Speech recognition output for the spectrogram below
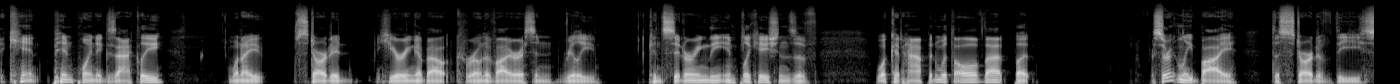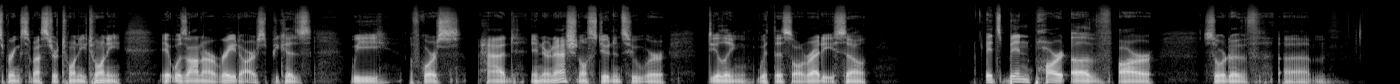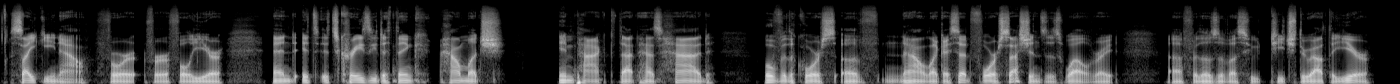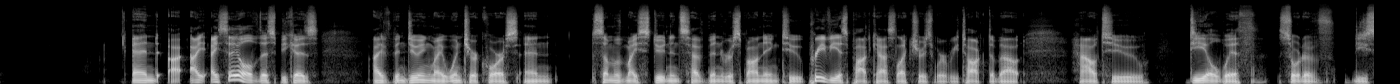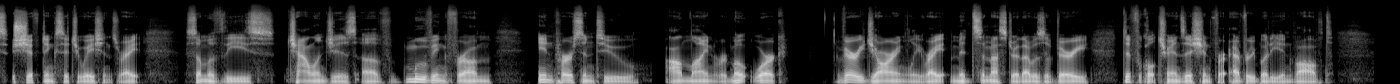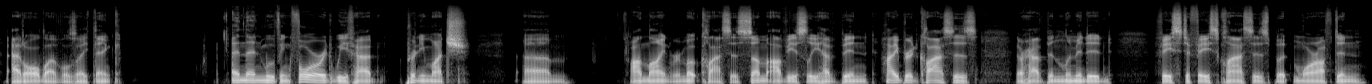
can't pinpoint exactly when I started hearing about coronavirus and really considering the implications of what could happen with all of that, but certainly by the start of the spring semester 2020, it was on our radars because we, of course, had international students who were dealing with this already. So it's been part of our sort of um, psyche now for for a full year, and it's it's crazy to think how much impact that has had over the course of now, like I said, four sessions as well, right? Uh, for those of us who teach throughout the year. And I, I say all of this because I've been doing my winter course, and some of my students have been responding to previous podcast lectures where we talked about how to deal with sort of these shifting situations, right? Some of these challenges of moving from in person to online remote work very jarringly, right? Mid semester. That was a very difficult transition for everybody involved at all levels, I think. And then moving forward, we've had pretty much um, online remote classes. Some obviously have been hybrid classes. There have been limited face to face classes, but more often,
